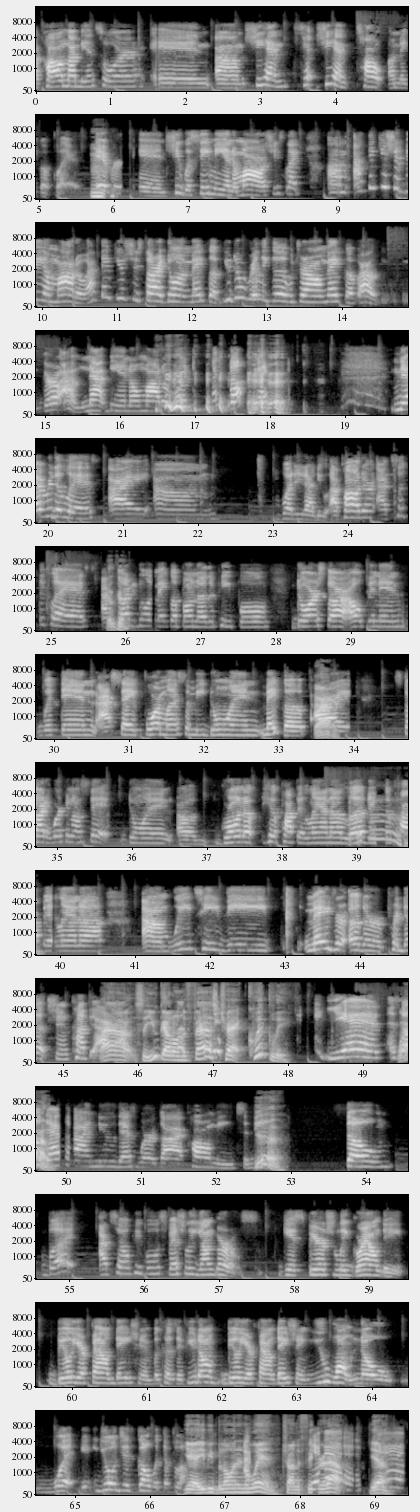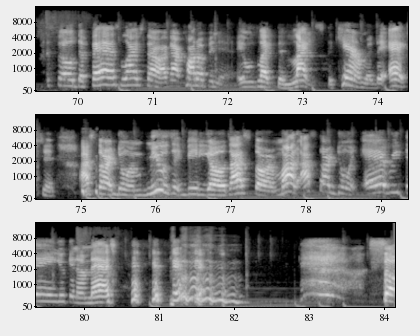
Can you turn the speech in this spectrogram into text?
I called my mentor, and um, she hadn't t- she hadn't taught a makeup class Mm. ever. And she would see me in the mall. She's like, um, I think you should be a model. I think you should start doing makeup. You do really good with your own makeup. I, girl, I'm not being no model. or doing no makeup. Nevertheless, I um what did I do? I called her, I took the class, I Okay. started doing makeup on other people. Doors start opening within I say four months of me doing makeup. Wow. I started working on set, doing uh growing up hip hop Atlanta, loving Ah. hip hop Atlanta, um, We TV, major other production company. Wow. So you got on the fast track quickly. Yes. And so Wow. that's how I knew that's where God called me to be. Yeah. So, but I tell people, especially young girls, get spiritually grounded, build your foundation because if you don't build your foundation, you won't know what you'll just go with the flow. Yeah, you be blowing in the wind trying to figure it out. Yeah. So the fast lifestyle, I got caught up in that. It was like the lights, the camera, the action. I started doing music videos. I started mod. I started doing everything you can imagine. so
